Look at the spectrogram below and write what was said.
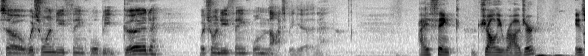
So, which one do you think will be good? Which one do you think will not be good? I think Jolly Roger is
